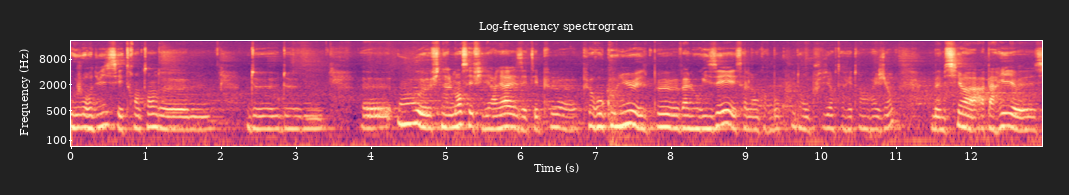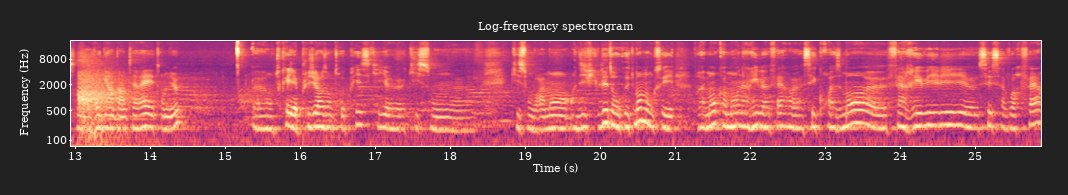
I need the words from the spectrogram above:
aujourd'hui, c'est 30 ans de euh, où euh, finalement ces filières-là, elles étaient peu, euh, peu, reconnues et peu valorisées, et ça l'est encore beaucoup dans plusieurs territoires en région, même si à, Paris, s'il y a un regain d'intérêt, tant mieux. en tout cas, il y a plusieurs entreprises qui, qui, sont, qui sont vraiment en difficulté de recrutement, donc c'est vraiment comment on arrive à faire ces croisements, faire révéler ces savoir-faire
